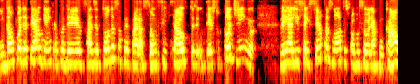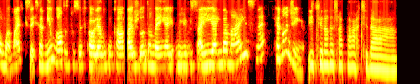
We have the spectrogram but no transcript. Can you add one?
Então, poder ter alguém para poder fazer toda essa preparação, oficial, o texto todinho, vem ali 600 notas para você olhar com calma, mais que 600, mil notas para você ficar olhando com calma, ajudou também o livro sair ainda mais, né, redondinho. E tirando essa parte da,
